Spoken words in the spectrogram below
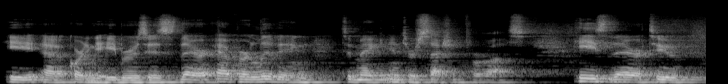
He, uh, according to Hebrews, is there ever living to make intercession for us. He's there to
